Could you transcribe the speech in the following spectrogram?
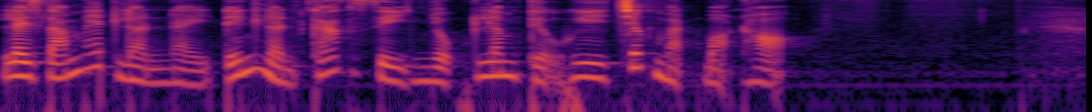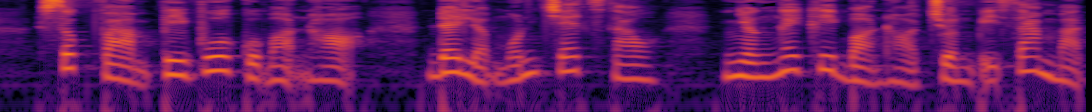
lại dám hết lần này đến lần khác gì nhục Lâm Tiểu Huy trước mặt bọn họ. Xúc phạm vì vua của bọn họ, đây là muốn chết sao? Nhưng ngay khi bọn họ chuẩn bị ra mặt,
